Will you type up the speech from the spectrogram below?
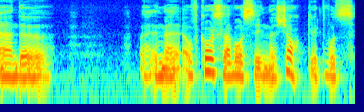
And, uh, and uh, of course I was in a shock. It was,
